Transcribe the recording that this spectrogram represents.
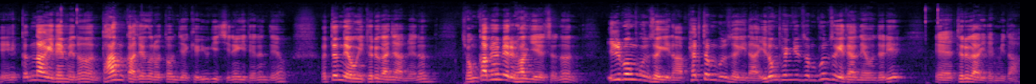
예, 끝나게 되면은 다음 과정으로 또 이제 교육이 진행이 되는데요. 어떤 내용이 들어가냐 하면은 종가 매매를 하기 위해서는 일봉 분석이나 패턴 분석이나 이동평균선 분석에 대한 내용들이 예, 들어가게 됩니다.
